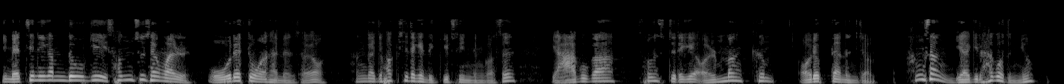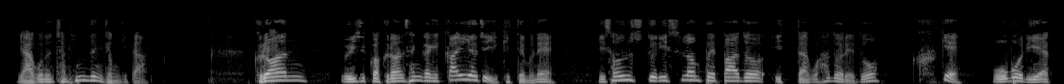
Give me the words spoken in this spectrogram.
이 매티니 감독이 선수 생활 오랫동안 하면서요 한 가지 확실하게 느낄 수 있는 것은 야구가 선수들에게 얼만큼 어렵다는 점 항상 이야기를 하거든요. 야구는 참 힘든 경기다. 그러한 의식과 그러한 생각이 깔려져 있기 때문에 이 선수들이 슬럼프에 빠져 있다고 하더라도 크게 오버 리액,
